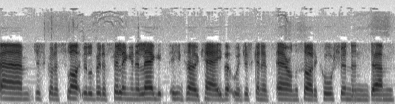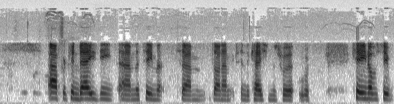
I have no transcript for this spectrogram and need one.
um, just got a slight little bit of filling in a leg. He's okay, but we're just going to err on the side of caution. And um, African Daisy, um, the team at um, Dynamic Syndications were, were keen. Obviously,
